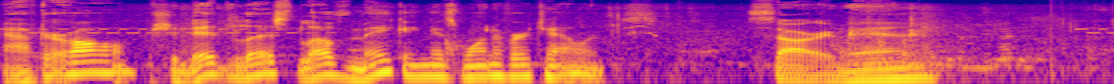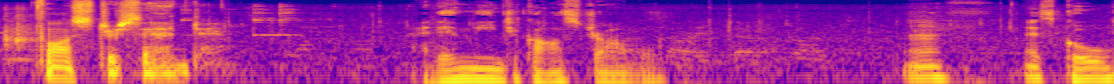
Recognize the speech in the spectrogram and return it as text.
After all, she did list love making as one of her talents. Sorry, man. Foster said. I didn't mean to cause trouble. Eh, it's cool.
